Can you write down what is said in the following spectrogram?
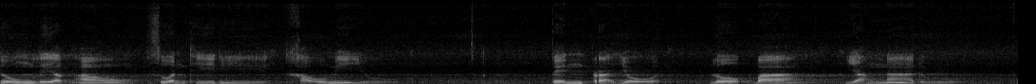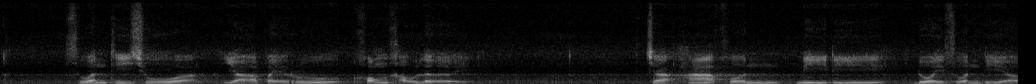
จงเลือกเอาส่วนที่ดีเขามีอยู่ เป็นประโยชน์โลกบ้าง อย่างน่าดู ส่วนที่ชั่วอย่าไปรู้ของเขาเลย จะหาคนมีดีโดยส่วนเดียว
